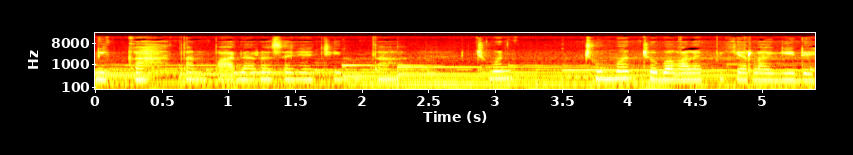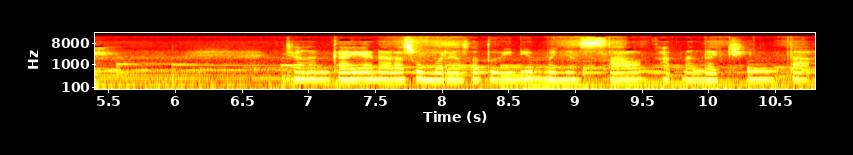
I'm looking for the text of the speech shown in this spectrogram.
nikah tanpa ada rasanya cinta. Cuman cuman coba kalian pikir lagi deh. jangan kayak narasumber yang satu ini menyesal karena nggak cinta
